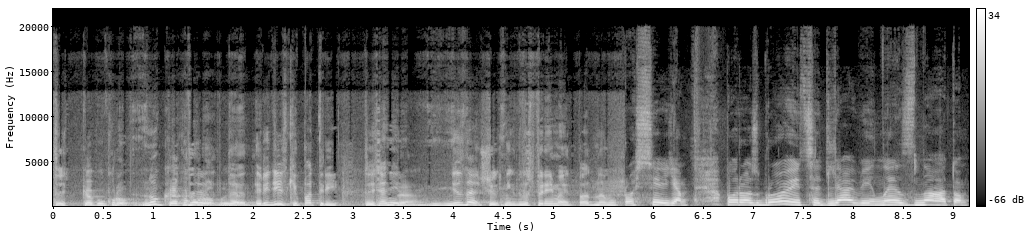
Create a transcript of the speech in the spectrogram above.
То есть, Как укроп. Ну, как да, укропы. да, да. редиски по три. То есть они Да. не знают, что их никто воспринимает по одному. Росія переозброюється для війни з НАТО.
